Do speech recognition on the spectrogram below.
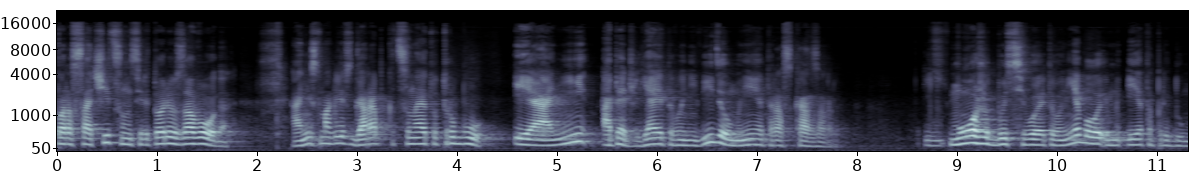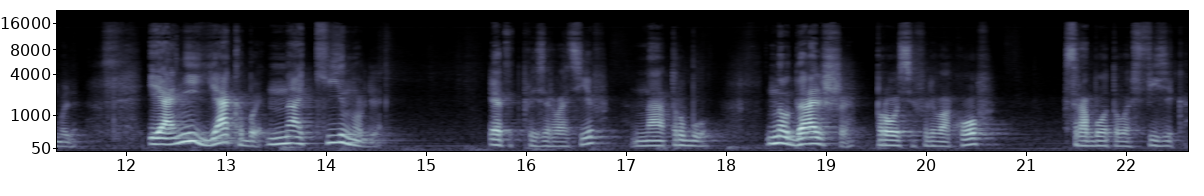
просочиться на территорию завода. Они смогли взгорабкаться на эту трубу. И они, опять же, я этого не видел, мне это рассказывали. Может быть, всего этого не было, и это придумали. И они якобы накинули этот презерватив на трубу. Но дальше, против леваков, сработала физика.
